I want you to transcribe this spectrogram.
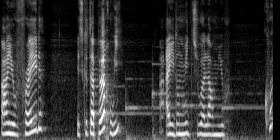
Are you afraid? Est-ce que t'as peur? Oui. I don't mean to alarm you. Quoi?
